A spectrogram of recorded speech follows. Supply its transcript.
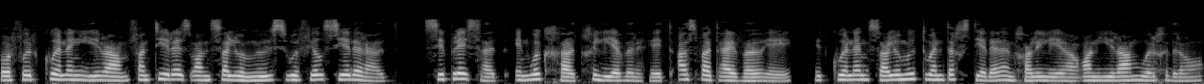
waarvoor koning Hiram van Tyrus aan Salomo soveel sederhoud, Cypresshout en ook goud gelever het as wat hij wou hee, het koning Salomo twintig stede in Galilea aan Hiram oorgedra.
